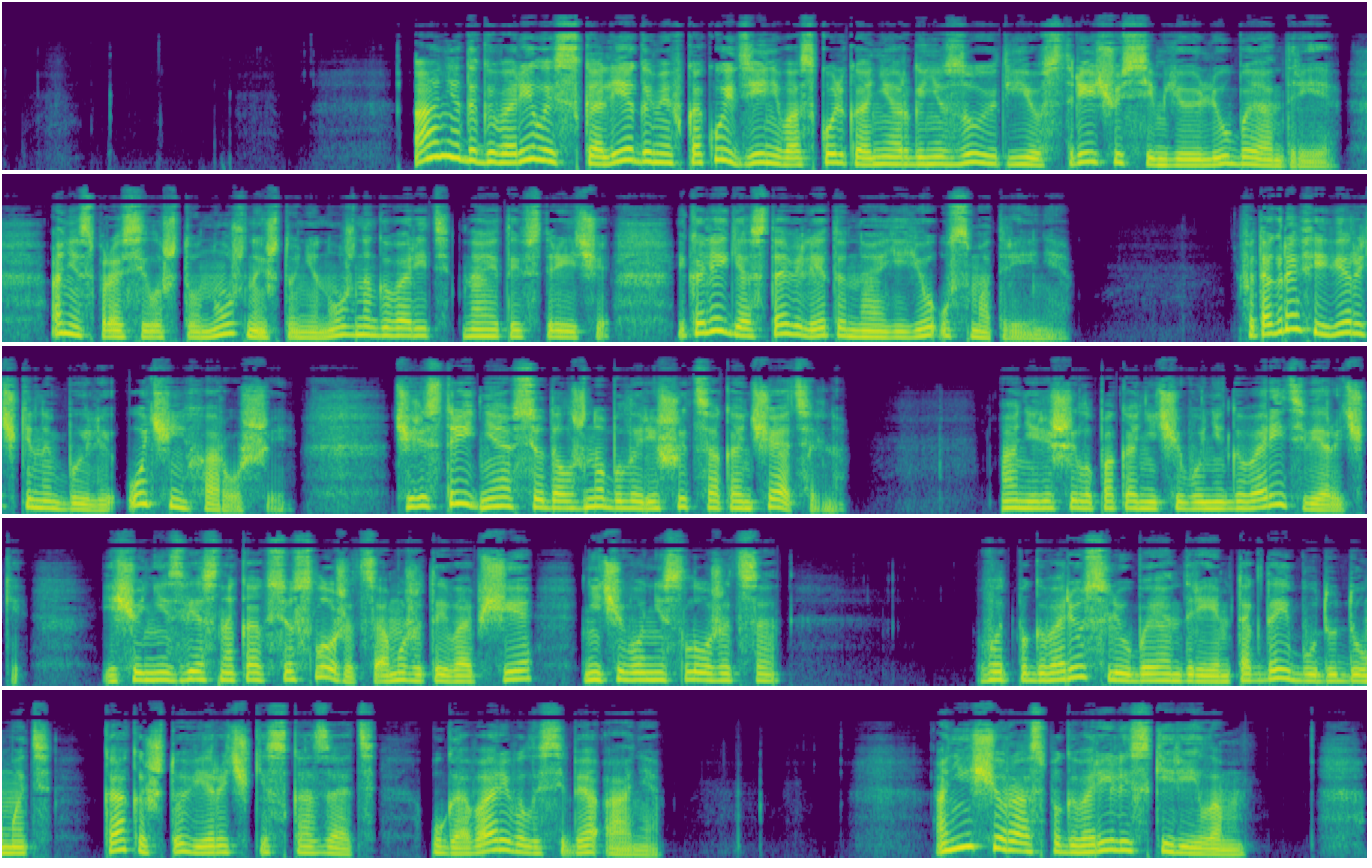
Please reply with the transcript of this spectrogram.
Аня договорилась с коллегами, в какой день и во сколько они организуют ее встречу с семьей Любы и Андрея. Аня спросила, что нужно и что не нужно говорить на этой встрече, и коллеги оставили это на ее усмотрение. Фотографии Верочкины были очень хорошие. Через три дня все должно было решиться окончательно. Аня решила пока ничего не говорить Верочке. Еще неизвестно, как все сложится, а может и вообще ничего не сложится. Вот поговорю с Любой и Андреем, тогда и буду думать, как и что Верочке сказать, уговаривала себя Аня. Они еще раз поговорили с Кириллом.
